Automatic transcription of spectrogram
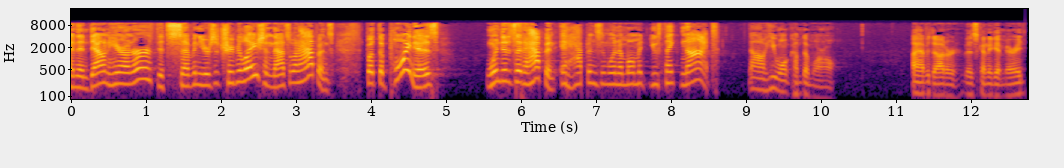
And then down here on earth, it's seven years of tribulation. That's what happens. But the point is, when does it happen? It happens in when a moment you think not. No, he won't come tomorrow. I have a daughter that's going to get married.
